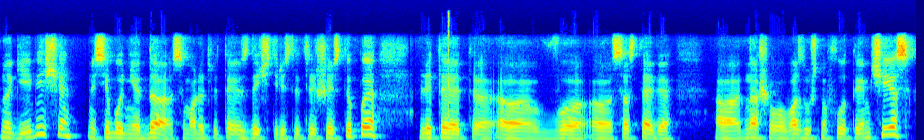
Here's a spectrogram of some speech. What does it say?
многие вещи. На сегодня, да, самолет летает с Д-436ТП, летает э, в э, составе э, нашего воздушного флота МЧС.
